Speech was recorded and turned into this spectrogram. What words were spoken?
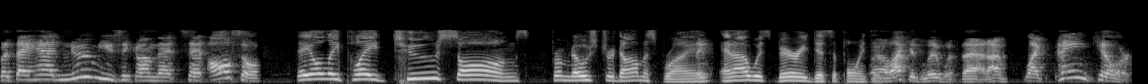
but they had new music on that set also. They only played two songs from Nostradamus, Brian, They- and I was very disappointed. Well, I could live with that. I'm like Painkiller.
